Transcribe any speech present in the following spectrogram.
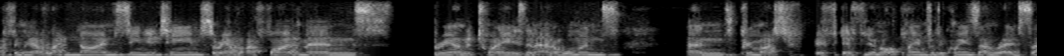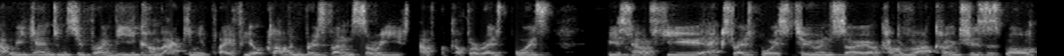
I think we have like nine senior teams, so we have like five men's, three under 20s, and, and a woman's. And pretty much, if, if you're not playing for the Queensland Reds that weekend in Super Rugby, you come back and you play for your club in Brisbane. So we used to have a couple of Reds boys. We used to have a few ex-Reds boys too. And so a couple of our coaches as well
